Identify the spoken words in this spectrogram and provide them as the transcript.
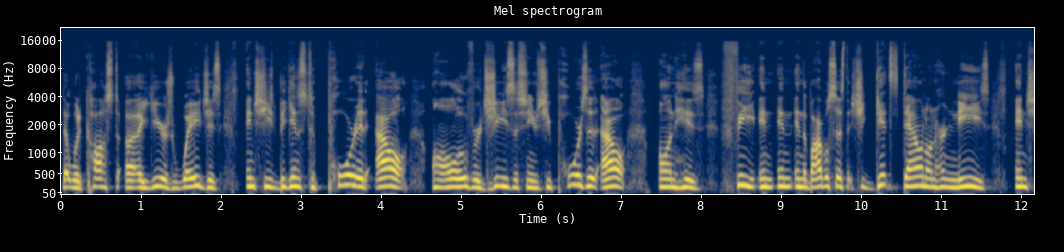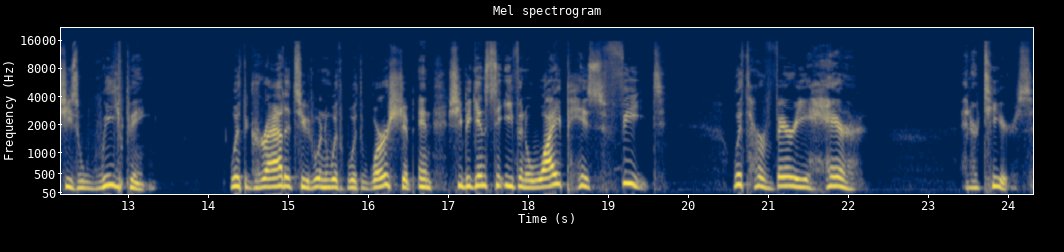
that would cost a year's wages, and she begins to pour it out all over Jesus. And she pours it out on his feet. And, and, and the Bible says that she gets down on her knees and she's weeping with gratitude and with, with worship. And she begins to even wipe his feet with her very hair and her tears.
